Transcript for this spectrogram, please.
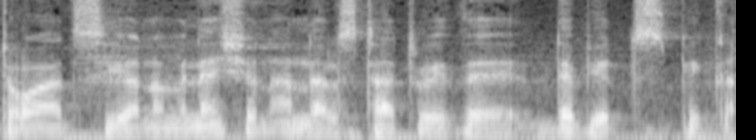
towards your nomination, and I'll start with the Deputy Speaker.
